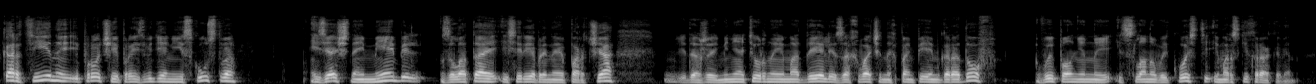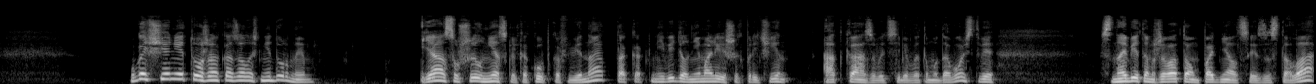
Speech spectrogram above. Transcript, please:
Картины и прочие произведения искусства, изящная мебель, золотая и серебряная парча и даже миниатюрные модели захваченных Помпеем городов, выполненные из слоновой кости и морских раковин. Угощение тоже оказалось недурным. Я осушил несколько кубков вина, так как не видел ни малейших причин отказывать себе в этом удовольствии. С набитым животом поднялся из-за стола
